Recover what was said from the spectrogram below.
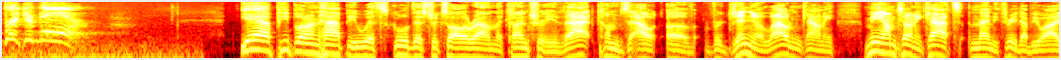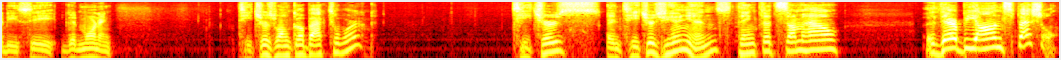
freaking bar. Yeah, people are unhappy with school districts all around the country. That comes out of Virginia, Loudoun County. Me, I'm Tony Katz, 93 WIBC. Good morning. Teachers won't go back to work. Teachers and teachers' unions think that somehow they're beyond special.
